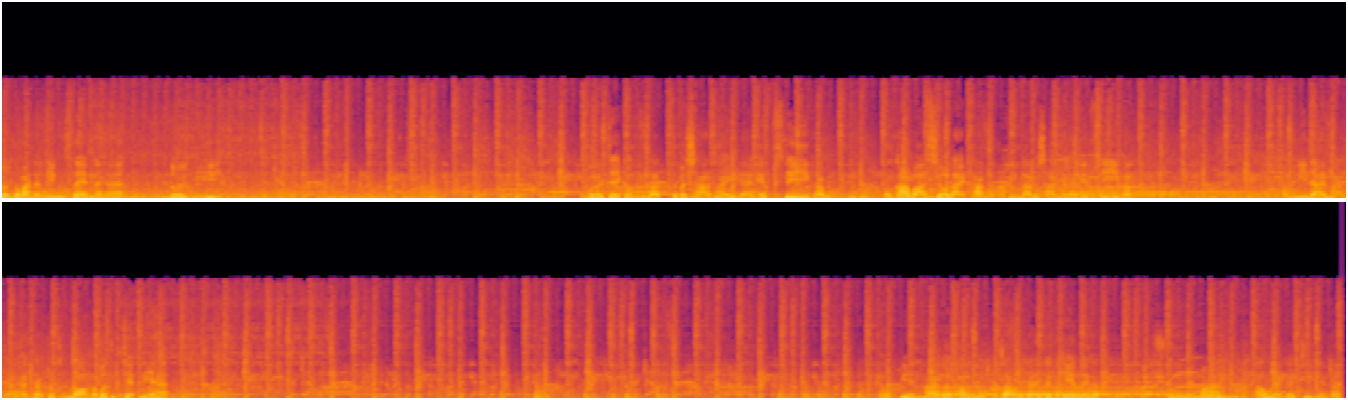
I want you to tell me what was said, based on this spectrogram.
เปิดเข้ามาจากริมเส้นนะฮะโดยที่เบอร์เจ็ดของทีมราชประชาไทยแลนด์ FC ครับโอกาสบาดเสียวหลายครั้งของทีมราชประชาไทยแลนด์ FC ครับครับ นี่ได้มาจากตัวสำรองครับเบอร์17เนี่ยฮะครับเปลี่ยนมาก็ทำสร้างสีสันให้กับเกมเลยครับชูมานอาเวกาจินะครับ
